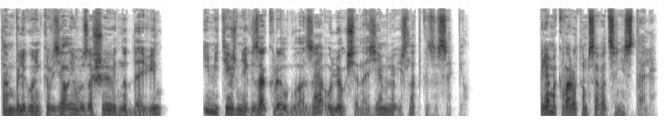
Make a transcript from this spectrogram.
Тамба легонько взял его за шею, надавил, и мятежник закрыл глаза, улегся на землю и сладко засопил. Прямо к воротам соваться не стали.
